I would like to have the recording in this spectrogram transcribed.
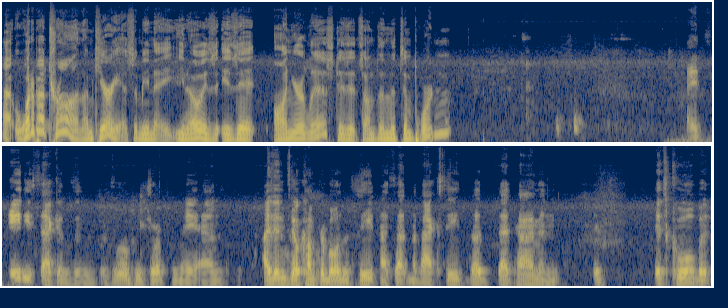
Uh, what about Tron? I'm curious. I mean, uh, you know, is is it on your list? Is it something that's important? it's 80 seconds and it's a little too short for me and i didn't feel comfortable in the seat i sat in the back seat that, that time and it's it's cool but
